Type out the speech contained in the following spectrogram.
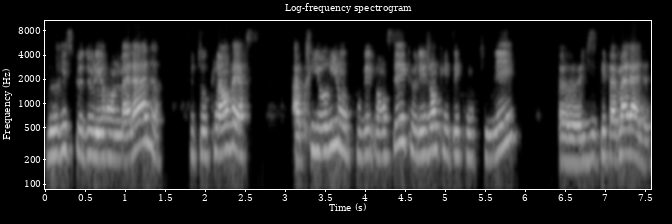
le risque de les rendre malades plutôt que l'inverse. A priori, on pouvait penser que les gens qui étaient confinés, euh, ils n'étaient pas malades.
